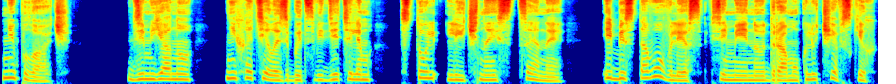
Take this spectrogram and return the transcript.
не плачь». Демьяну не хотелось быть свидетелем столь личной сцены и без того влез в семейную драму Ключевских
